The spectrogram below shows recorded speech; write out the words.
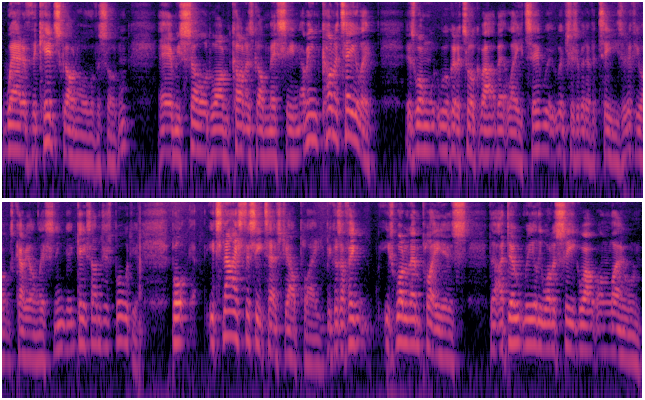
where have the kids gone all of a sudden. Um, he's sold one, Connor's gone missing. I mean, Connor Taylor is one we're going to talk about a bit later, which is a bit of a teaser if you want to carry on listening, in case I'm just bored you. But it's nice to see Tezgel play because I think he's one of them players that I don't really want to see go out on loan.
